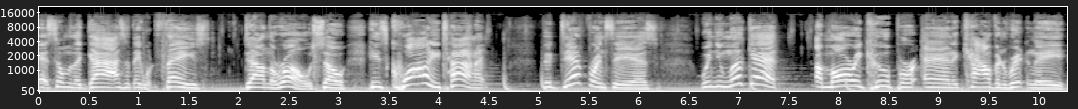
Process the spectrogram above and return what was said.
at some of the guys that they would face down the road. So he's quality talent. The difference is when you look at Amari Cooper and Calvin Ridley,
